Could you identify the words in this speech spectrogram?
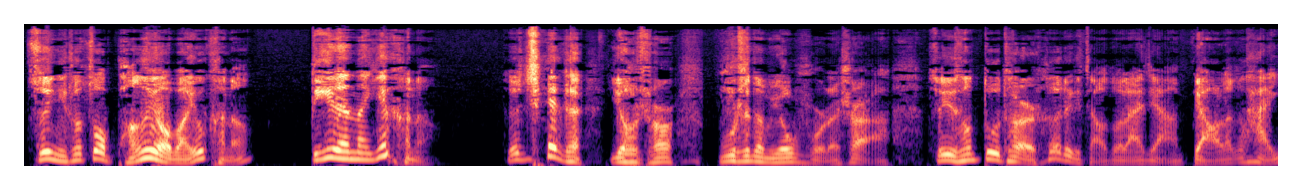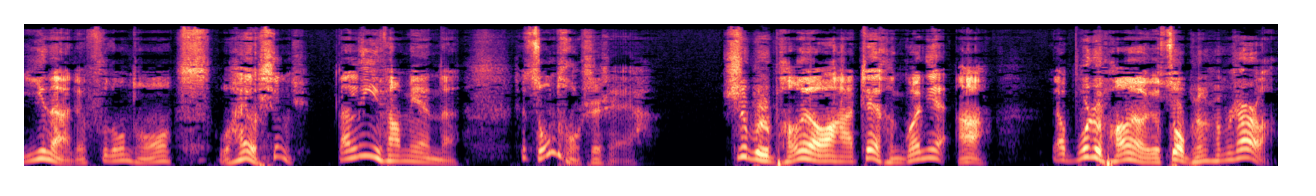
所以你说做朋友吧，有可能；敌人呢，也可能。所以这个有时候不是那么有谱的事儿啊。所以从杜特尔特这个角度来讲，表了个态。一呢，这副总统我还有兴趣，但另一方面呢，这总统是谁啊？是不是朋友啊？这很关键啊。要不是朋友，就做不成什么事儿了。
